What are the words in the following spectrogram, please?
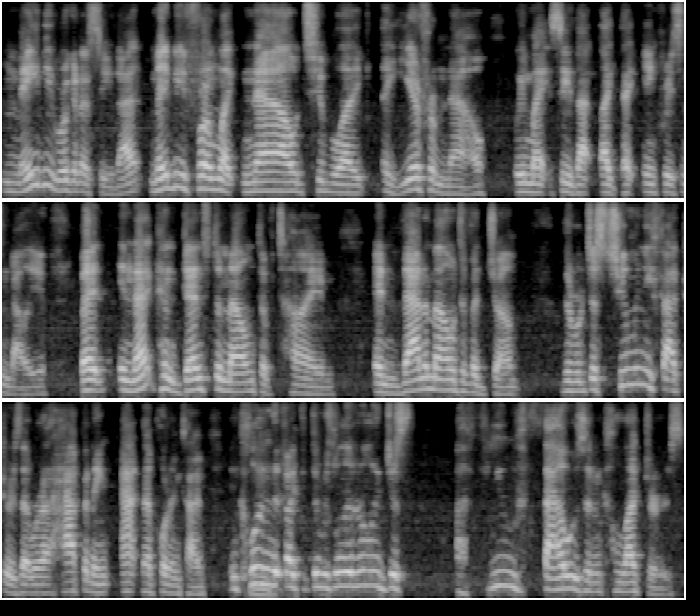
maybe we're going to see that. Maybe from like now to like a year from now, we might see that like that increase in value. But in that condensed amount of time and that amount of a jump, there were just too many factors that were happening at that point in time, including mm. the fact that there was literally just a few thousand collectors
